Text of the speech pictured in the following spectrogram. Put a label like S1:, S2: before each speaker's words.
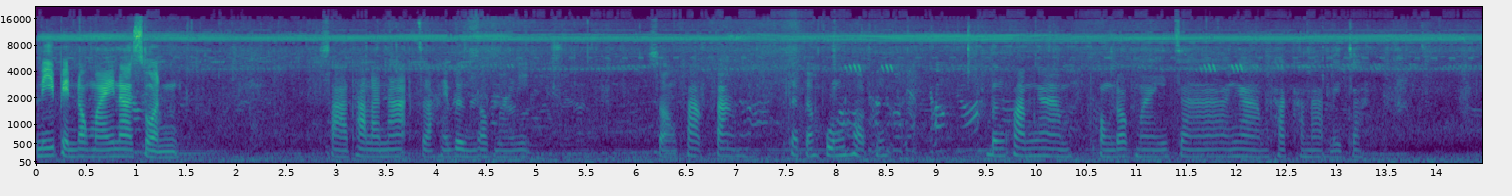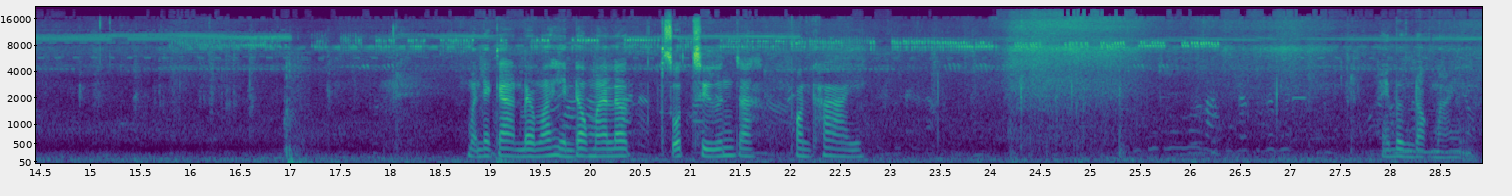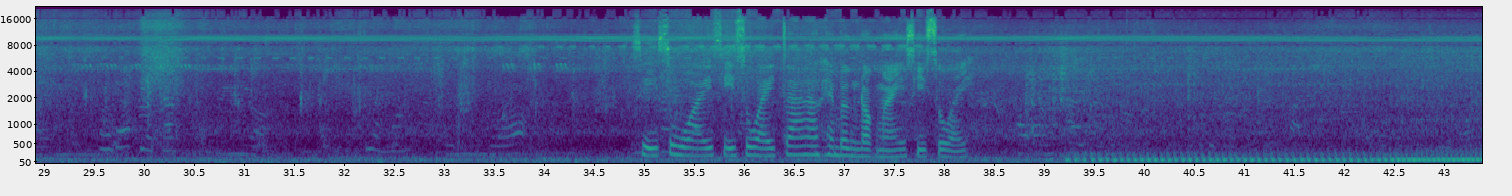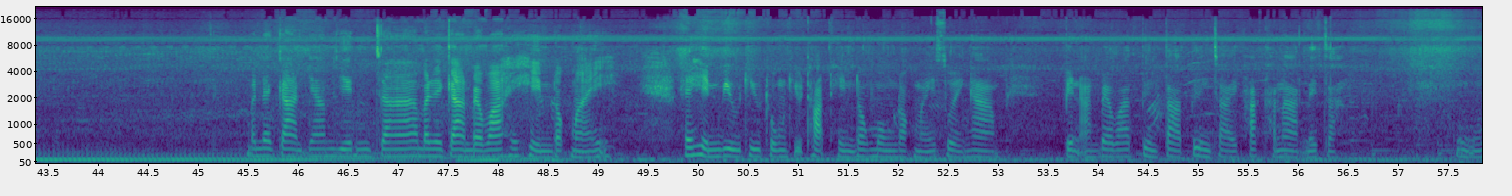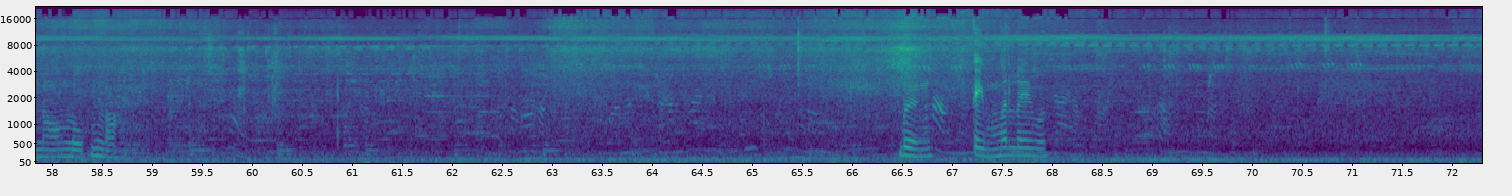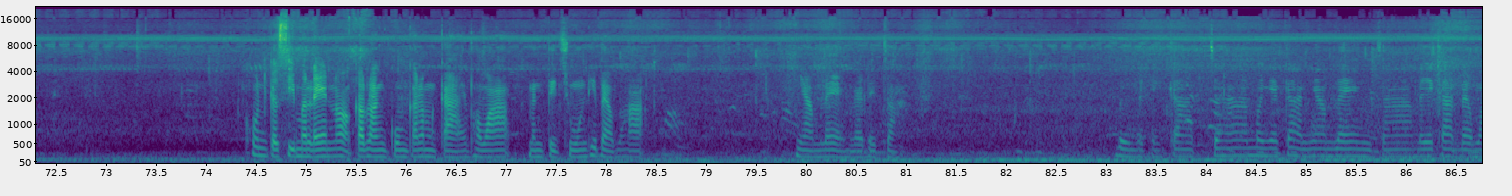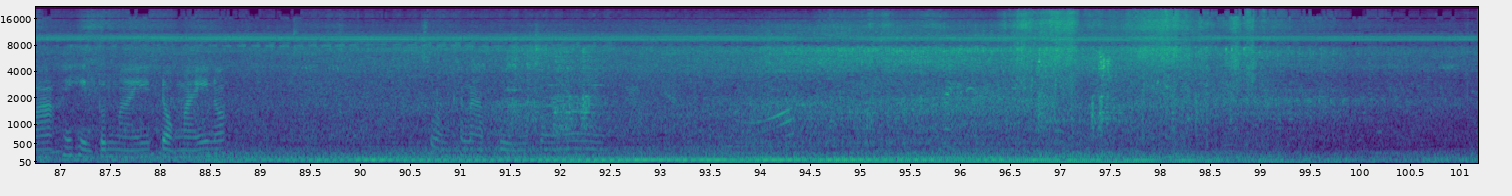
S1: นี้เป็นดอกไม้นะส่วนสาธารณะจะให้เบิ่งดอกไม้สองฝากฟังแต่ต้องพุ้นหอบนี่เบิ่งความงามของดอกไม้จ้างามคักขนาดเลยจ้ะบรรยากาศแบบว่าเห็นดอกไม้แล้วสดชื่นจ้ะผ่อนคลายให้เบิ่งดอกไม้ สีสวย สีสวยจ้าให้เบิ่งดอกไม้สีสวย บรรยากาศยามเย็นจ้า บรรยากาศแบบว่าให้เห็นดอกไม้ ให้เห็นวิวทิวทงทิวทัศน์เห็นดอกมงดอกไม้สวยงาม เป็นอันแบบว่าตื่นตาตื่นใจคักขนาดเลยจ้ะหูน้องล้มหรอ เบิ่งเต็มหมดเลยบ่คนกับสีมาแลนเนาะกำลังกรุงกำลังกาย เพราะว่ามันเป็นช่วงที่แบบว่า ยามแรงแล้วเลยจ้ะเบิ่งบรรยากาศจ้าบรรยากาศยามแรงจ้าบรรยากาศแบบว่าให้เห็นต้นไม้ดอกไม้เนาะ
